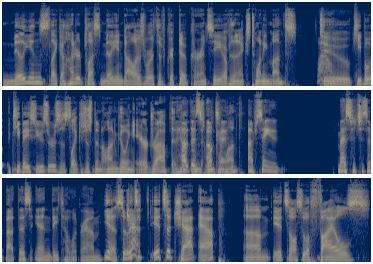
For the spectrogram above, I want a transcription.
millions, like a hundred plus million dollars worth of cryptocurrency over the next twenty months to Keybo- Keybase users. It's like just an ongoing airdrop that happens Oh, happens this once okay. a month. I've seen messages about this in the Telegram. Yeah, so chat. it's a, it's a chat app. Um, it's also a files.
